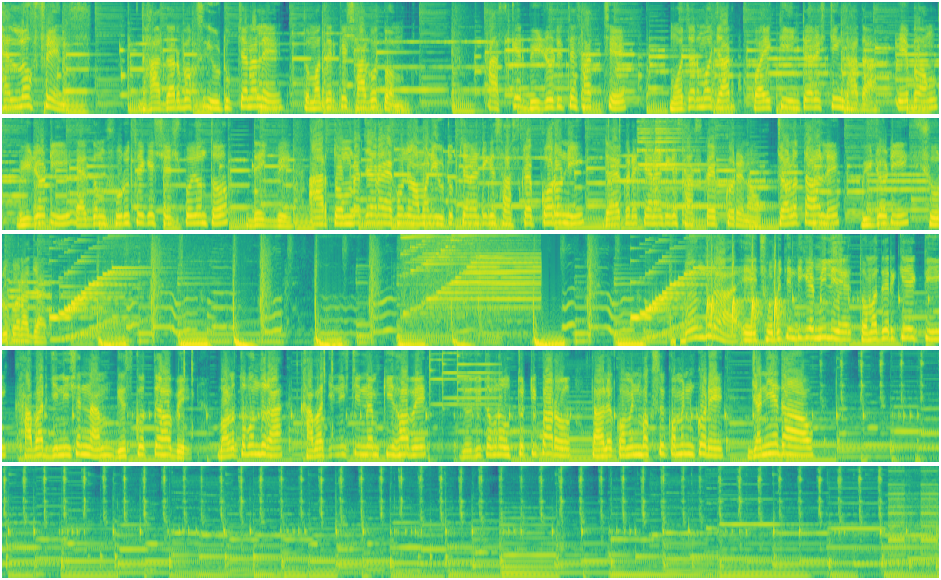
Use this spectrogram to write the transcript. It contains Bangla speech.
হ্যালো ফ্রেন্ডস ধাঁধার বক্স ইউটিউব চ্যানেলে তোমাদেরকে স্বাগতম। আজকের ভিডিওটিতে থাকছে মজার মজার কয়েকটি ইন্টারেস্টিং ধাঁধা এবং ভিডিওটি একদম শুরু থেকে শেষ পর্যন্ত দেখবে। আর তোমরা যারা এখনও আমার ইউটিউব চ্যানেলটিকে সাবস্ক্রাইব করনি, দয়া করে চ্যানেলটিকে সাবস্ক্রাইব করে নাও। চলো তাহলে ভিডিওটি শুরু করা যাক। বন্ধুরা, এই ছবি তিনটিকে মিলিয়ে তোমাদেরকে একটি খাবার জিনিসের নাম গেস করতে হবে। বলো তো বন্ধুরা, খাবার জিনিসটির নাম কি হবে? যদি তোমরা উত্তরটি পারো, তাহলে কমেন্ট বক্সে কমেন্ট করে জানিয়ে দাও।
